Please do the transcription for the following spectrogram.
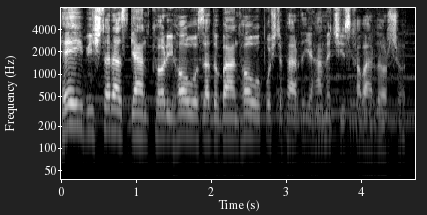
هی بیشتر از گندکاری ها و زد و بندها و پشت پرده همه چیز خبردار شد.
